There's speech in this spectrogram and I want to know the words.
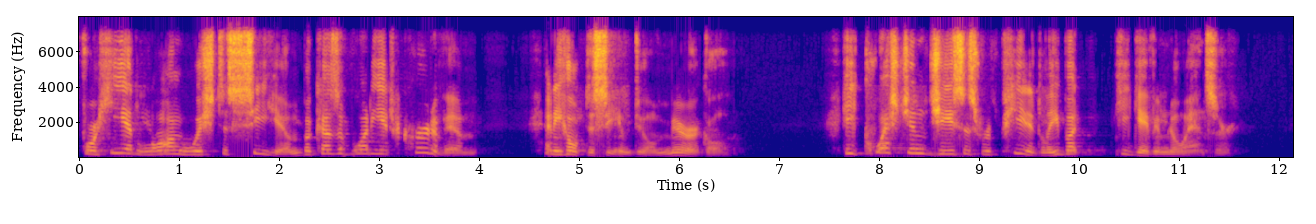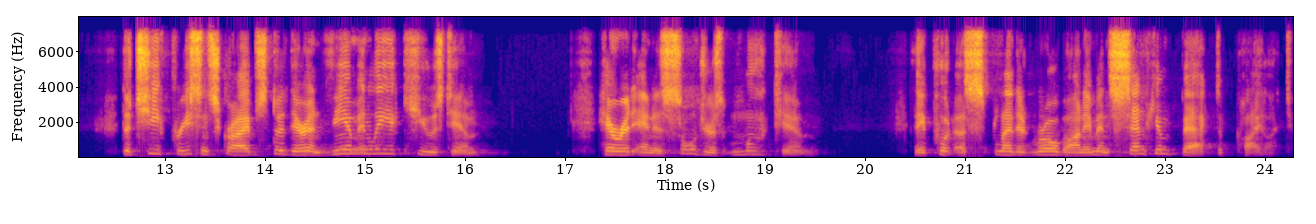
for he had long wished to see him because of what he had heard of him, and he hoped to see him do a miracle. He questioned Jesus repeatedly, but he gave him no answer. The chief priests and scribes stood there and vehemently accused him. Herod and his soldiers mocked him. They put a splendid robe on him and sent him back to Pilate.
